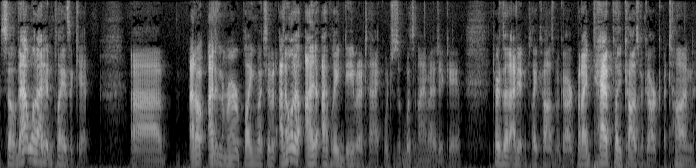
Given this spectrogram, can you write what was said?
So that one I didn't play as a kid. Uh, I don't. I didn't remember playing much of it. I know what I, I played Demon Attack, which was an Imagic game. Turns out I didn't play Cosmic Ark, but I have played Cosmic Ark a ton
